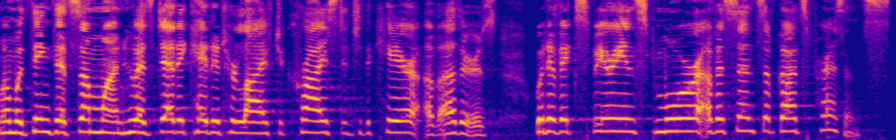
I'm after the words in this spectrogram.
One would think that someone who has dedicated her life to Christ and to the care of others would have experienced more of a sense of God's presence.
